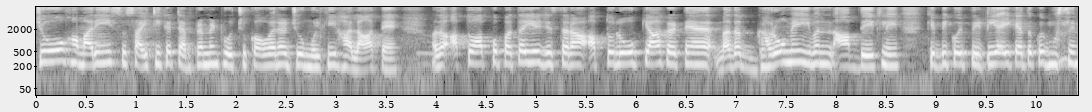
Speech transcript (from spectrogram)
जो हमारी सोसाइटी का टेम्परामेंट हो चुका हुआ है ना जो मुल्की हालात हैं। मतलब अब तो आपको पता ही है जिस तरह अब तो लोग क्या करते हैं मतलब घरों में इवन आप देख लें कि भी कोई पीटीआई का तो कोई मुस्लिम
